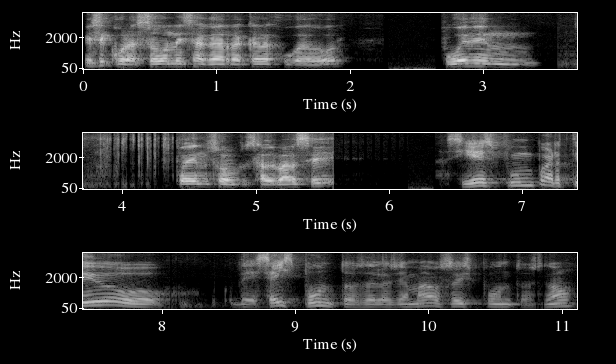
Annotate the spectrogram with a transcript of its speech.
ese corazón, esa garra a cada jugador, pueden, pueden salvarse Así es, fue un partido de seis puntos, de los llamados seis puntos, ¿no?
